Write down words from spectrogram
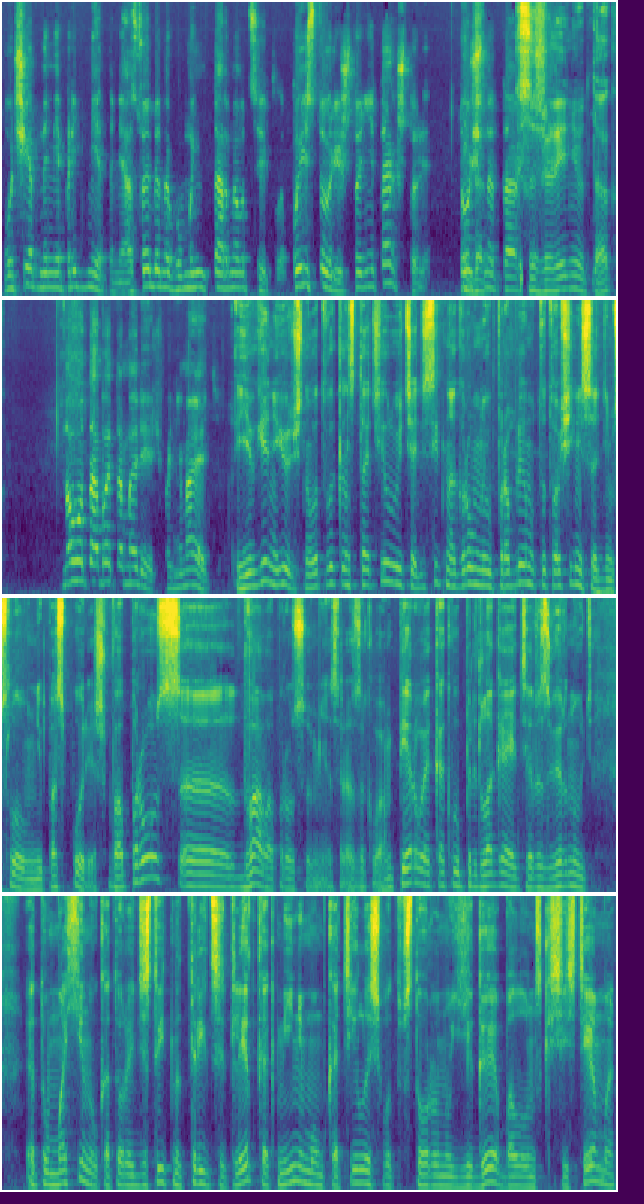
учебными предметами, особенно гуманитарного цикла. По истории, что не так, что ли? Точно да, так. К сожалению, так. Ну вот об этом и речь, понимаете? Евгений Юрьевич, ну вот вы констатируете действительно огромную проблему, тут вообще ни с одним словом не поспоришь. Вопрос, э, два вопроса у меня сразу к вам. Первое, как вы предлагаете развернуть эту махину, которая действительно 30 лет как минимум катилась вот в сторону ЕГЭ, Болонской системы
